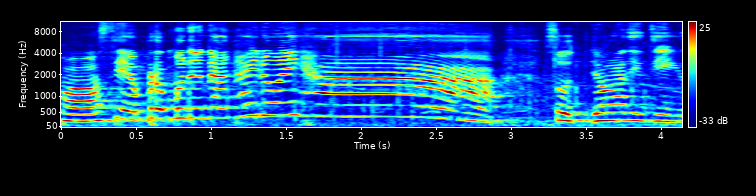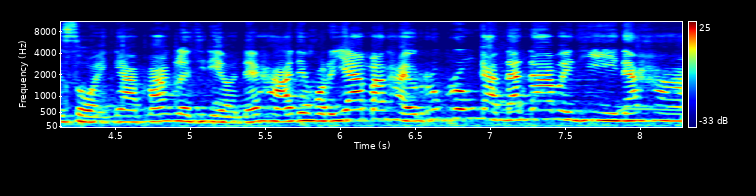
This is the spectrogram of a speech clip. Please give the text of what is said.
ขอเสียงปรบมือดังๆให้ด้วยค่ะ สุดยอดจริงๆ สวยงามมากเลยทีเดียวนะคะ เดี๋ยวขออนุญาตมาถ่ายรูปร่วมกันด้านหน้าเวทีนะคะ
